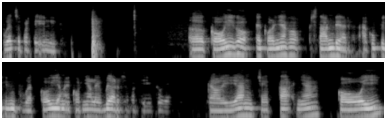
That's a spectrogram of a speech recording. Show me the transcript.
buat seperti ini. Eh, koi kok ekornya kok standar. Aku bikin buat koi yang ekornya lebar seperti itu ya. Kalian cetaknya koi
